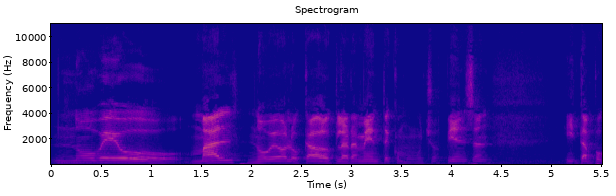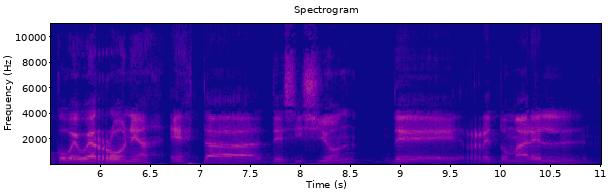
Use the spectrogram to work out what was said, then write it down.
no veo mal, no veo alocado claramente, como muchos piensan, y tampoco veo errónea esta decisión de retomar el,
